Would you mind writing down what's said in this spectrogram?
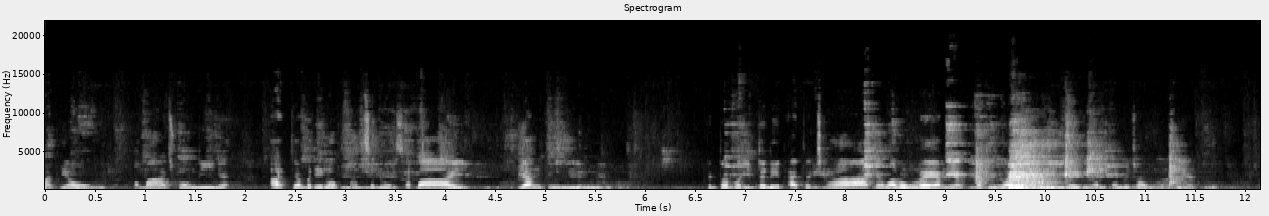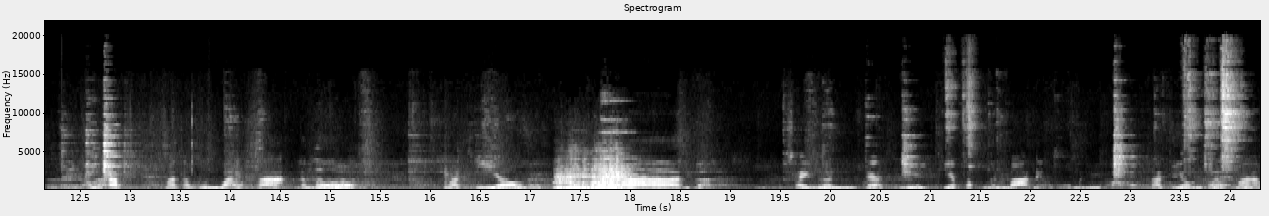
มาเที่ยวพม่าช่วงนี้เนี่ยอาจจะไม่ได้รับความสะดวกสบายอย่างอื่น เป็นต้นว่าอินเทอร์เน็ตอาจจะช้า แต่ว่าโรงแรมเนี่ยถือว่าดีเลยดีครับท่านผู้ชมเนี่ยครับ มาทำบุญไหว้พระแล้วก็มาเที่ยวมาใช้เงินและที่เทียบกับเงินบาทเนี่ยโอ้โหมันค่าเที่ยวมันถูกมาก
